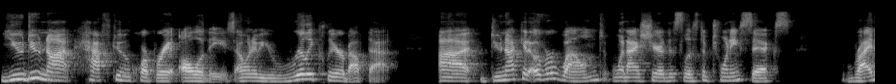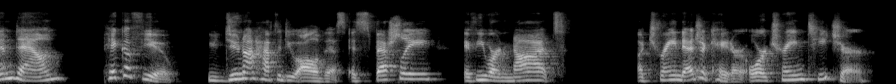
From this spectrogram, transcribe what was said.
You do not have to incorporate all of these. I want to be really clear about that. Uh, do not get overwhelmed when I share this list of 26. Write them down, pick a few. You do not have to do all of this, especially if you are not a trained educator or a trained teacher.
